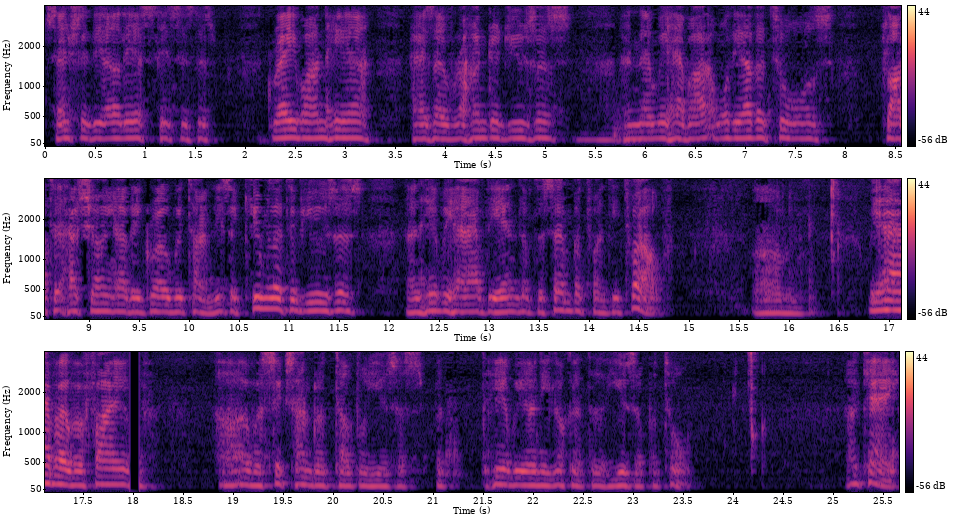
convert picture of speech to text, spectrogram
essentially the earliest. This is this gray one here, has over 100 users. And then we have all the other tools plotted has showing how they grow with time. These are cumulative users, and here we have the end of December 2012. Um, we have over five, uh, over 600 total users, but here we only look at the user per tool. Okay.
